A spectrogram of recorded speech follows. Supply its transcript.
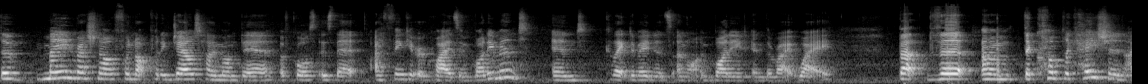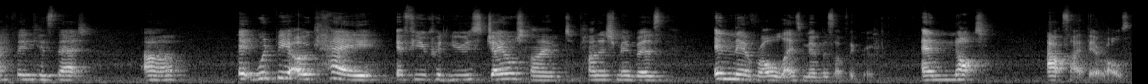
the main rationale for not putting jail time on there, of course, is that I think it requires embodiment, and collective agents are not embodied in the right way. But the, um, the complication, I think, is that uh, it would be okay if you could use jail time to punish members in their role as members of the group and not outside their roles.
